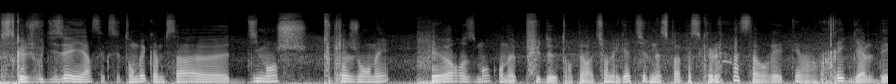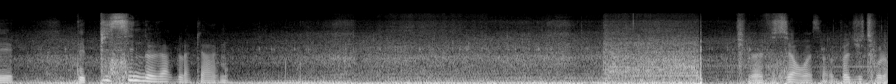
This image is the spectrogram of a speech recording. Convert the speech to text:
Ce que je vous disais hier, c'est que c'est tombé comme ça euh, dimanche toute la journée. Et heureusement qu'on a plus de température négative, n'est-ce pas? Parce que là, ça aurait été un régal des, des piscines de verglas carrément. La visière, ouais, ça va pas du tout là.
